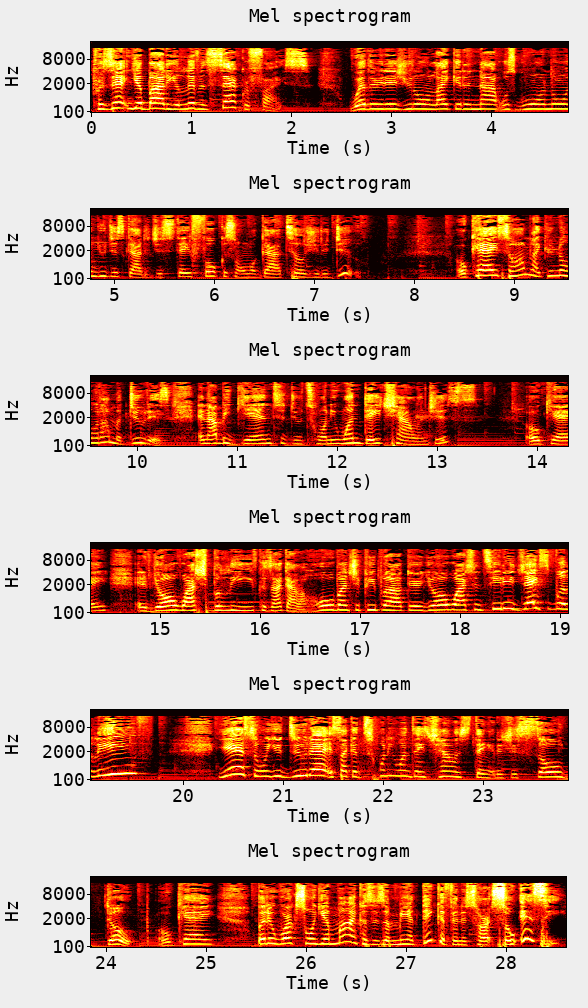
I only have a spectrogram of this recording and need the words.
Present your body a living sacrifice. Whether it is you don't like it or not, what's going on, you just got to just stay focused on what God tells you to do. Okay, so I'm like, you know what? I'm gonna do this. And I began to do 21 day challenges. Okay, and if y'all watch Believe, because I got a whole bunch of people out there, y'all watching TD Jakes Believe. Yeah, so when you do that, it's like a 21 day challenge thing, and it's just so dope, okay? But it works on your mind because as a man thinketh in his heart, so is he.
